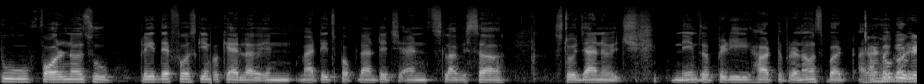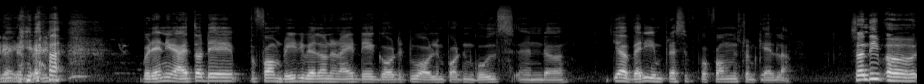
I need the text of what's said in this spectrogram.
two foreigners who played their first game for Kerala in Matej Poplatnik and Slavisa Stojanovic. Names are pretty hard to pronounce, but I hope I, hope got you're it getting right. them right. but anyway, I thought they performed really well on the night. They got the two all important goals, and uh, yeah, very impressive performance from Kerala. Sandeep, uh,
